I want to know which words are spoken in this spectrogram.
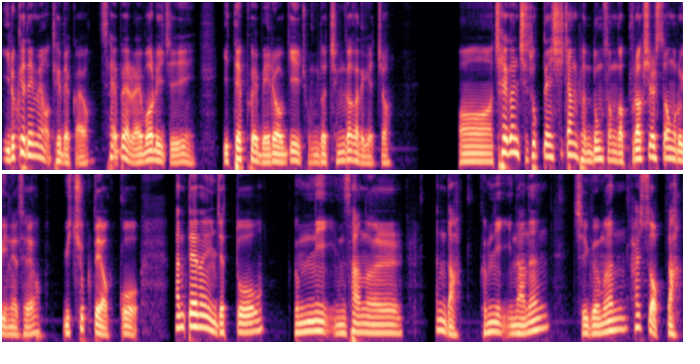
이렇게 되면 어떻게 될까요? 세배 레버리지 ETF의 매력이 좀 더 증가가 되겠죠. 어, 최근 지속된 시장 변동성과 불확실성으로 인해서요. 위축되었고 한때는 이제 또 금리 인상을 한다. 금리 인하는 지금은 할 수 없다.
